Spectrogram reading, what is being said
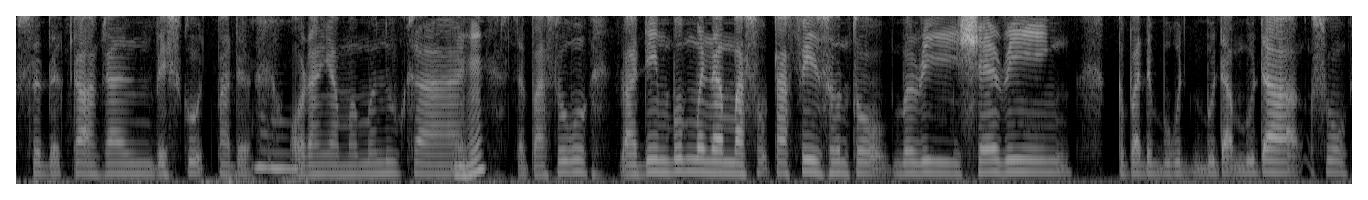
sedekahkan biskut pada hmm. orang yang memerlukan Mhm. Lepas tu Radin pun pernah masuk tafiz untuk beri sharing kepada bu- budak-budak. So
